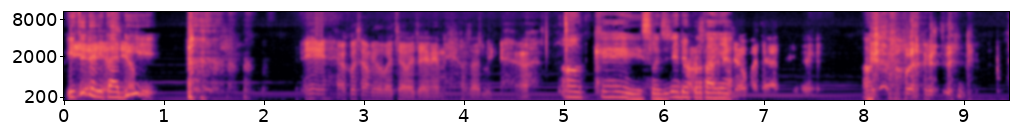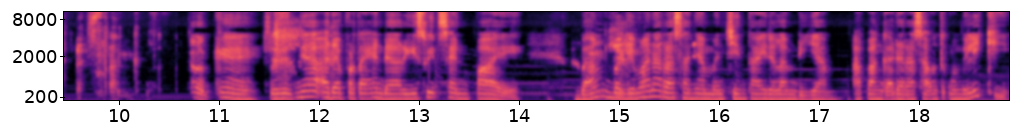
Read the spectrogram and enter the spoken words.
Itu Iya, dari iya, tadi. eh aku sambil baca-baca ini nih Mas Adli Ah, Oke, selanjutnya ada harus pertanyaan. ada Astaga. Oke, selanjutnya ada pertanyaan dari Sweet Senpai. Bang, Anjir. bagaimana rasanya mencintai dalam diam? Apa nggak ada rasa untuk memiliki?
